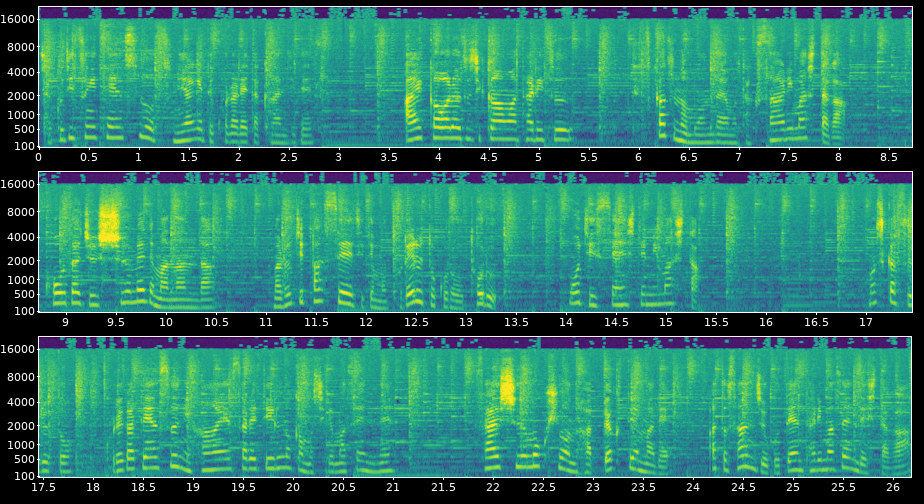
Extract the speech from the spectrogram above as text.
着実に点数を積み上げてこられた感じです。相変わらず時間は足りず手つかずの問題もたくさんありましたが講座10週目で学んだマルチパッセージでも取れるところを取るを実践してみました。もしかするとこれが点数に反映されているのかもしれませんね。最終目標の800点まであと35点足りませんでしたが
